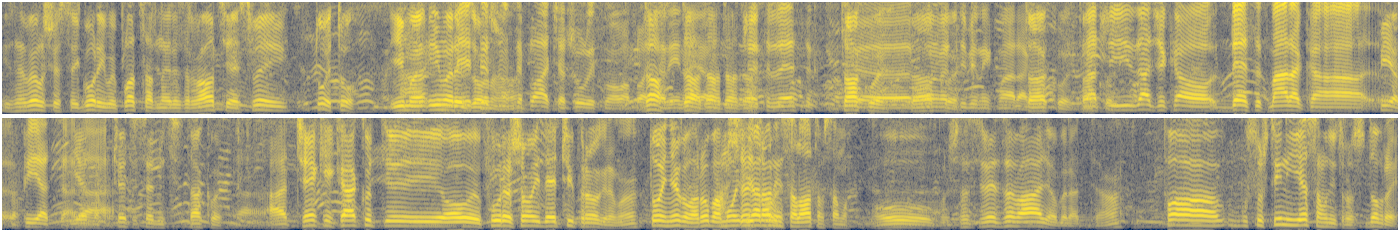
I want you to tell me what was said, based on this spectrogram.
izneveliše se i gorivo i placarna i rezervacija i sve i to je to. Ima, ima rezona. Mjesečno se plaća, čuli smo ova Da, plaćarina. da, da, da, da. 40 Tako je, e, tako je. konvertibilnih maraka. Tako je, tako Znači je. izađe kao 10 maraka Pijaca. pijaca Jedna, da. četiri sedmice, tako je. A čekaj, kako ti ovo, furaš ovaj dečiji program, a? To je njegova roba, moj, je ja tvoj? radim salatom samo. O, pa što si već zavaljao, brate, a? Pa u suštini jesam od jutros, dobro je.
